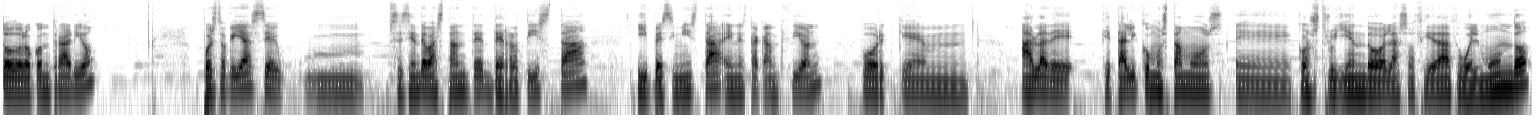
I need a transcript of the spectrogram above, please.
todo lo contrario, puesto que ella se, mm, se siente bastante derrotista y pesimista en esta canción porque habla de que tal y como estamos eh, construyendo la sociedad o el mundo,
